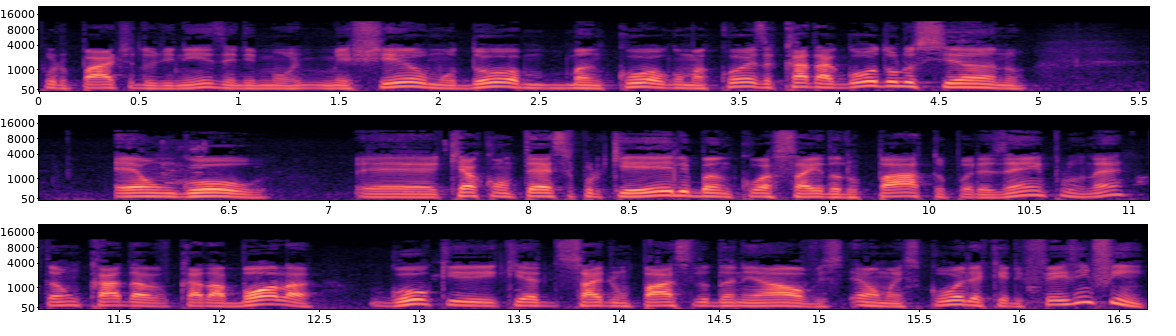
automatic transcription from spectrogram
por parte do Diniz. Ele mexeu, mudou, bancou alguma coisa. Cada gol do Luciano é um gol é, que acontece porque ele bancou a saída do Pato, por exemplo, né? Então cada, cada bola Gol que, que é, sai de um passe do Dani Alves é uma escolha que ele fez. Enfim,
